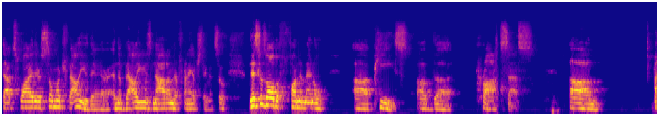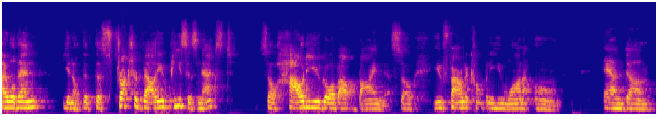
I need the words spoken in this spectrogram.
that's why there's so much value there. And the value is not on their financial statement. So this is all the fundamental uh, piece of the process. Um, I will then, you know, the, the structured value piece is next. So how do you go about buying this? So you found a company you want to own, and um,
